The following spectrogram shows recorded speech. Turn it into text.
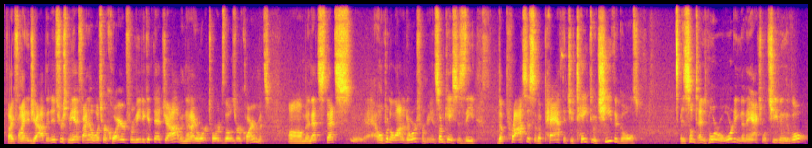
If I find a job that interests me, I find out what's required for me to get that job, and then I work towards those requirements. Um, and that's that's opened a lot of doors for me. In some cases, the the process of the path that you take to achieve the goals is sometimes more rewarding than the actual achieving the goal.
